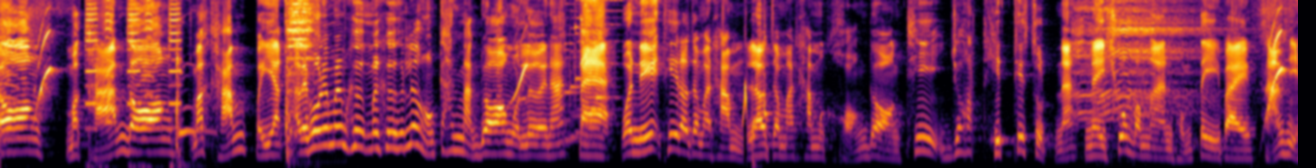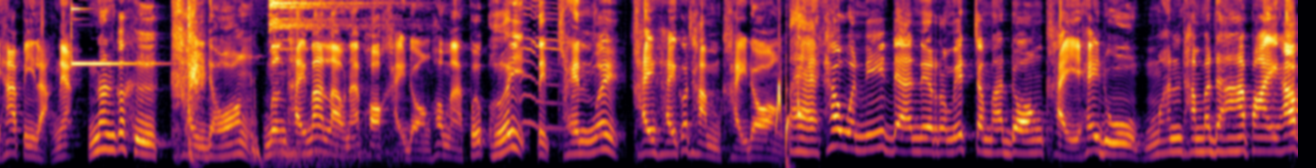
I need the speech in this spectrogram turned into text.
ดองมะขามดองมะขามเปียก อะไรพวกนี้มันคือมันคือเรื่องของการหมักดองหมดเลยนะ แต่วันนี้ที่เราจะมาทำเราจะมาทำของดองที่ยอดฮิตที่สุดนะ ในช่วงประมาณผมตีไป 3-4-5 ปีหลังเนี่ยนั่นก็คือไข่ดอง เมืองไทยบ้านเรานะ พอไข่ดองเข้ามาปุ๊บเฮ้ย ติดเทรนด์เว้ยใครๆก็ทำไข่ดอง แต่ถ้าวันนี้แดนเนรมิตจะมาดองไข่ให้ดู มันธรรมดาไปครับ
